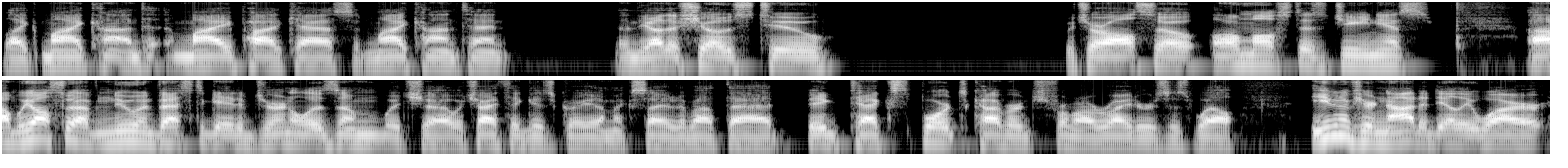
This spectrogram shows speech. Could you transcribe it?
like my, con- my podcast and my content, and the other shows too, which are also almost as genius. Um, we also have new investigative journalism, which uh, which I think is great. I'm excited about that. Big tech sports coverage from our writers as well. Even if you're not a Daily Wire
